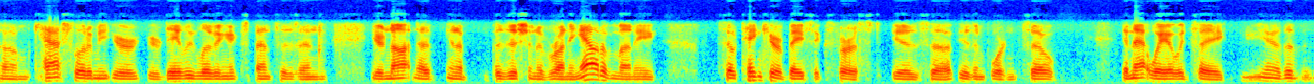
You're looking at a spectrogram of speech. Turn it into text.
um, cash flow to meet your, your daily living expenses, and you're not in a, in a position of running out of money. So taking care of basics first is uh, is important. So in that way, I would say, you know, the,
